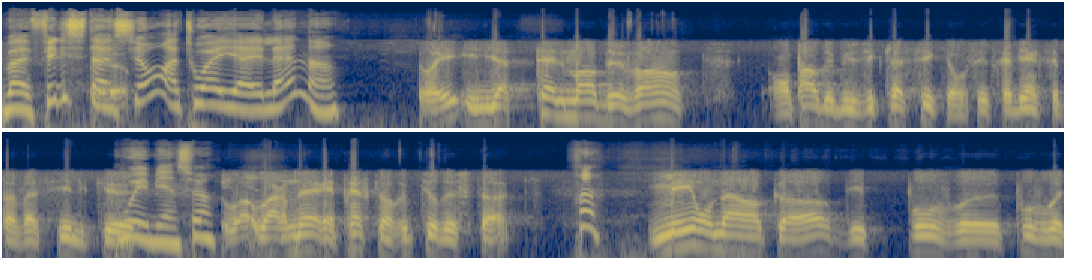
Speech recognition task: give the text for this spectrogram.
Ben, félicitations à toi et à Hélène. Oui, il y a tellement de ventes. On parle de musique classique et on sait très bien que c'est pas facile que Oui, bien sûr. Wa- Warner est presque en rupture de stock. Huh. Mais on a encore des pauvres pauvres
